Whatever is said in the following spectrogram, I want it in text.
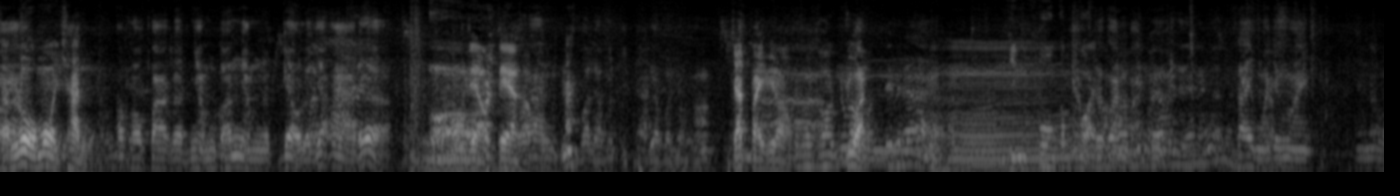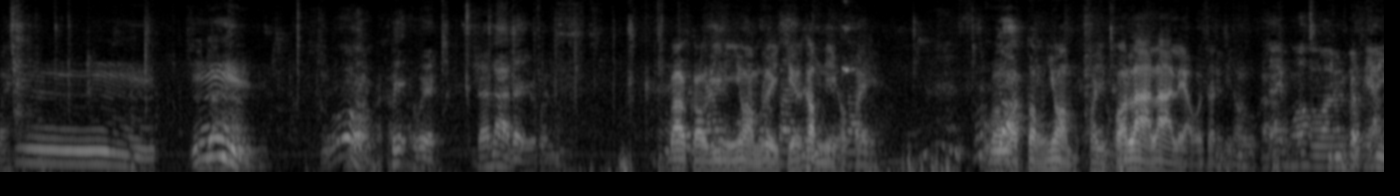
สโลโมชันเอาเข้าปากแล้วยำตอนยำเดี๋ยวระยะอาเด้อเดี๋ยวแต่ครับนะว่าแล้วมันติดเดี๋ยวบ่เนาะจัดไปพี่น้องจวดอื้อหือกินโคกับฝอยสักวันบาดใส่หัวจังหน่อยอืมอืมโอ้เป๊ะเว้ยได้ล่าได้คนบ้าวเกาหลีนี่ยอมเลยเจอคำนี้เข้าไป บอกว่าต้องยอมคอยขอล่าล่าแล้วว่าสันพี่น้องใส่หัวของมันกินเป๊ปซี่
